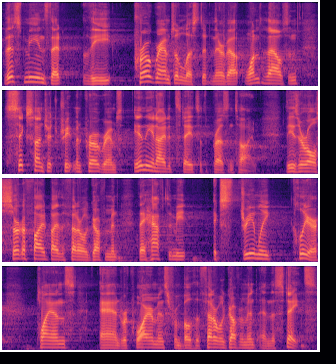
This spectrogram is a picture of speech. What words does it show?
This means that the programs are listed, and there are about 1,600 treatment programs in the United States at the present time. These are all certified by the federal government. They have to meet extremely clear plans and requirements from both the federal government and the states.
